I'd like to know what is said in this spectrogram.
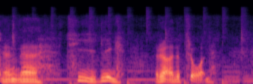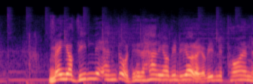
en uh, tydlig röd tråd. Men jag ville ändå, det är det här jag ville göra. Jag ville ta en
